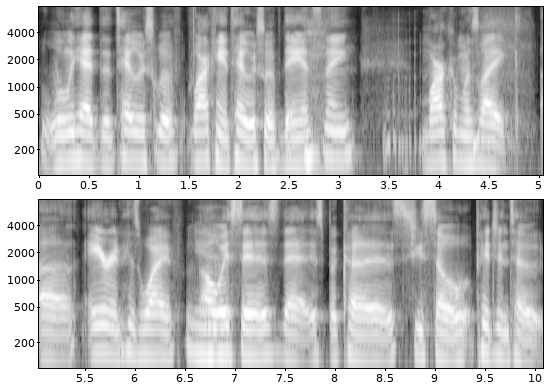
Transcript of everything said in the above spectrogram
when we had the Taylor Swift, why can't Taylor Swift dance thing, Markham was like, uh, Erin, his wife, Yeah. always says that it's because she's so pigeon toed,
